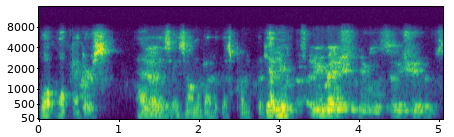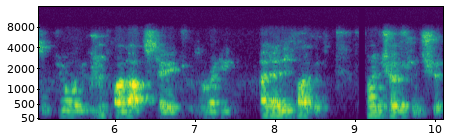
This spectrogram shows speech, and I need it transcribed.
what, what Bigger's uh, yeah. is, is, on about at this point. But yeah, you, you mentioned he was associated with St. George, which by that stage was already identified with high churchmanship.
